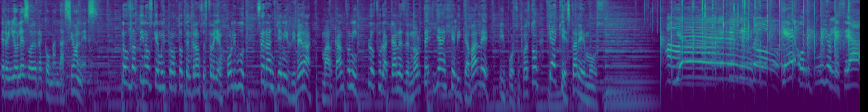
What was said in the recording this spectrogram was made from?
pero yo les doy recomendaciones. Los latinos que muy pronto tendrán su estrella en Hollywood serán Jenny Rivera, Marc Anthony, los Huracanes del Norte y Angélica Vale. Y por supuesto que aquí estaremos. ¡Qué lindo! Qué orgullo que sea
